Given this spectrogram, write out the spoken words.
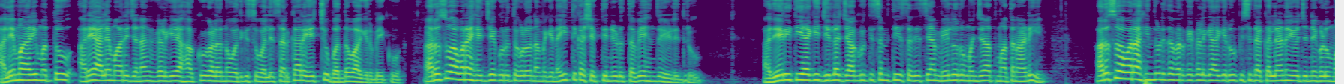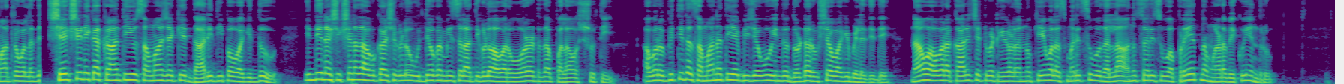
ಅಲೆಮಾರಿ ಮತ್ತು ಅರೆ ಅಲೆಮಾರಿ ಜನಾಂಗಗಳಿಗೆ ಹಕ್ಕುಗಳನ್ನು ಒದಗಿಸುವಲ್ಲಿ ಸರ್ಕಾರ ಹೆಚ್ಚು ಬದ್ಧವಾಗಿರಬೇಕು. ಅರಸು ಅವರ ಹೆಜ್ಜೆ ಗುರುತುಗಳು ನಮಗೆ ನೈತಿಕ ಶಕ್ತಿ ನೀಡುತ್ತವೆ ಎಂದು ಹೇಳಿದರು. ಅದೇ ರೀತಿಯಾಗಿ ಜಿಲ್ಲಾ ಜಾಗೃತಿ ಸಮಿತಿ ಸದಸ್ಯ ಮೇಲೂರು ಮಂಜುನಾಥ್ ಮಾತನಾಡಿ, ಅರಸು ಅವರ ಹಿಂದುಳಿದ ವರ್ಗಗಳಿಗಾಗಿ ರೂಪಿಸಿದ ಕಲ್ಯಾಣ ಯೋಜನೆಗಳು ಮಾತ್ರವಲ್ಲದೆ ಶೈಕ್ಷಣಿಕ ಕ್ರಾಂತಿಯು ಸಮಾಜಕ್ಕೆ ದಾರಿದೀಪವಾಗಿದ್ದು, ಇಂದಿನ ಶಿಕ್ಷಣದ ಅವಕಾಶಗಳು, ಉದ್ಯೋಗ ಮೀಸಲಾತಿಗಳು ಅವರ ಹೋರಾಟದ ಫಲಶ್ರುತಿ. ಅವರು ಬಿತ್ತಿದ ಸಮಾನತೆಯ ಬೀಜವು ಇಂದು ದೊಡ್ಡ ವೃಕ್ಷವಾಗಿ ಬೆಳೆದಿದೆ. ನಾವು ಅವರ ಕಾರ್ಯಚಟುವಟಿಕೆಗಳನ್ನು ಕೇವಲ ಸ್ಮರಿಸುವುದಲ್ಲ, ಅನುಸರಿಸುವ ಪ್ರಯತ್ನ ಮಾಡಬೇಕು ಎಂದರು.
